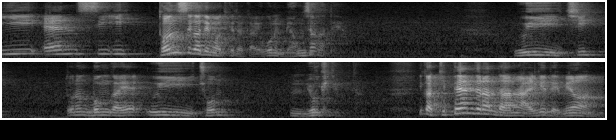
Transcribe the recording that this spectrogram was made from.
ence 던스가 되면 어떻게 될까요? 이거는 명사가 돼요. 의지 또는 뭔가의 의존 음, 이렇게 됩니다. 그러니까 depend라는 단어를 알게 되면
